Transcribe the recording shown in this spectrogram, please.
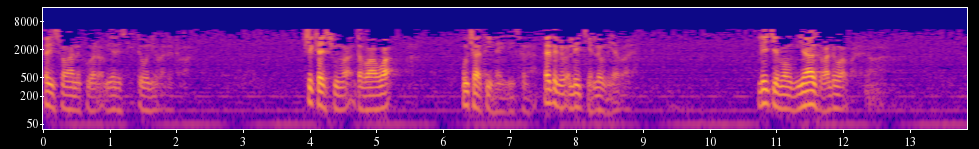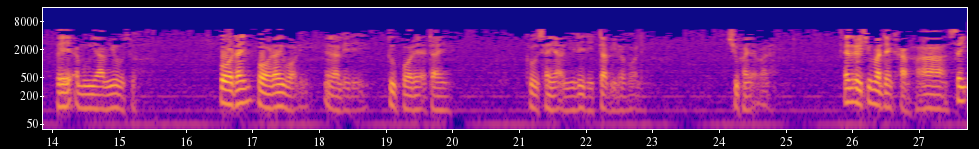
အဲ့ဒီဆွမ်းအားတစ်ခုကတော့အများကြီးတိုးနေပါတယ်ဒီမှာဖြစ်ခဲ့ရှုမှတဘာဝဥချသိနိုင်ပြီဆိုတာအဲ့ဒီလိုအလေးကျင့်လုပ်နေရပါတယ်လေ့ကျင့်ပုံများစွာလုပ်ရပါတယ်ဘယ်အမူအရာမျိုးဆိုပေါ်တိုင်းပေါ်တိုင်းပေါ်လေအဲ့ဒါလေးတွေသူ့ပေါ်တဲ့အတိုင်းကိုယ်ဆိုင်ရာအမည်လေးတွေတက်ပြီးတော့ပေါ်လေရှုမှတ်ရပါတယ် အဲ့ဒါလိုရှုမှတ်တဲ့အခါမှာစိတ်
